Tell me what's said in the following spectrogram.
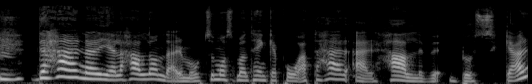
Mm. Det här när det gäller hallon däremot så måste man tänka på att det här är halvbuskar.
